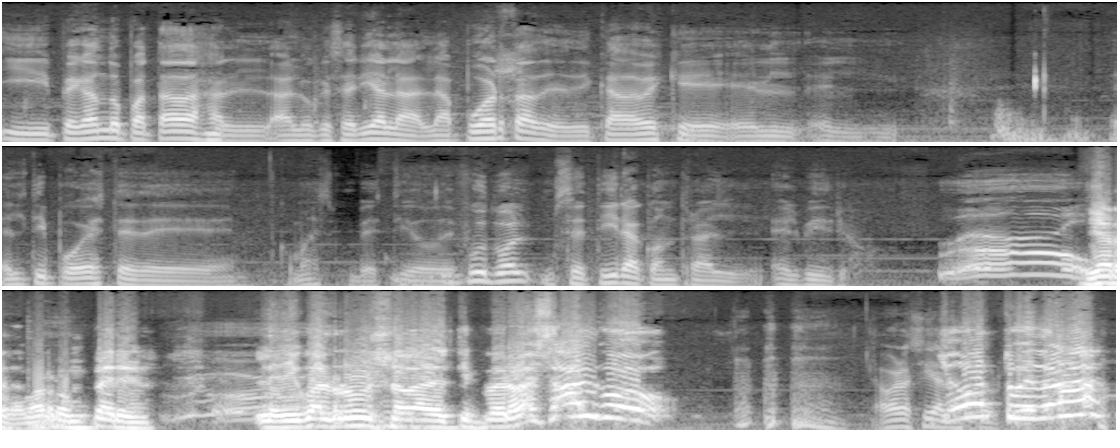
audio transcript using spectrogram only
y pegando patadas al- a lo que sería la, la puerta de, de cada vez que el, el- el tipo este de ¿cómo es? vestido de fútbol se tira contra el, el vidrio. Mierda, va a romper el. Le digo al ruso, al tipo, pero es algo. Ahora sí, Yo a tu edad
